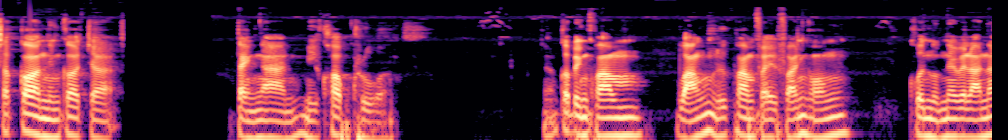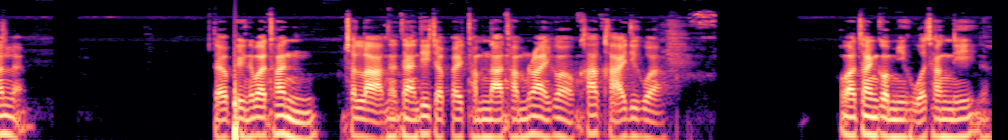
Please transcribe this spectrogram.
สักก้อนหนึ่งก็จะ แต่งงานมีครอบครัวก็เป็นความหวังหรือความใฝ่ฝันของคนหนุ่มในเวลานั้นแหละ แต่เพียงแต่ว่าท่านฉลาดนะแทนที่จะไปทำนาทำไร่ก็ค้าขายดีกว่าเพราะว่าท่านก็มีหัวทางนี้นะ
